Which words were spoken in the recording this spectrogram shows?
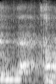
in that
